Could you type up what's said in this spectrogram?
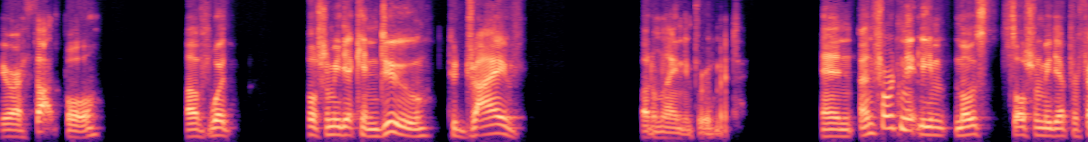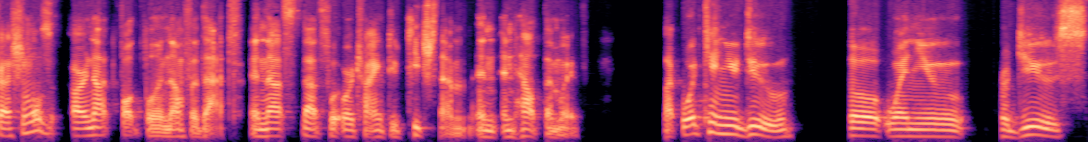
you are thoughtful of what social media can do to drive bottom line improvement. And unfortunately, most social media professionals are not thoughtful enough of that. And that's that's what we're trying to teach them and, and help them with. Like what can you do so when you produce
